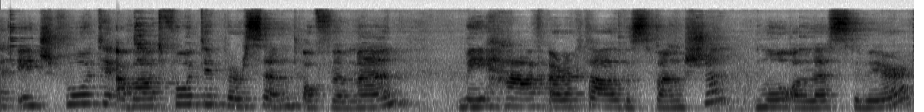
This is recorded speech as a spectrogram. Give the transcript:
at age 40, about 40% of the men may have erectile dysfunction, more or less severe,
